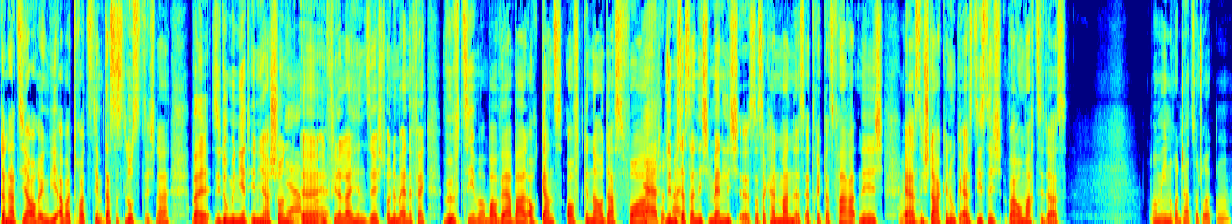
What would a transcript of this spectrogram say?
Dann hat sie ja auch irgendwie, aber trotzdem, das ist lustig, ne? Weil sie dominiert ihn ja schon Ja, äh, in vielerlei Hinsicht und im Endeffekt wirft sie ihm aber verbal auch ganz oft genau das vor, Ja, ja, nämlich, dass er nicht männlich ist, dass er kein Mann ist. Er trägt das Fahrrad nicht, er Mhm. ist nicht stark genug, er ist dies nicht. Warum macht sie das? Um ihn runterzudrücken.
